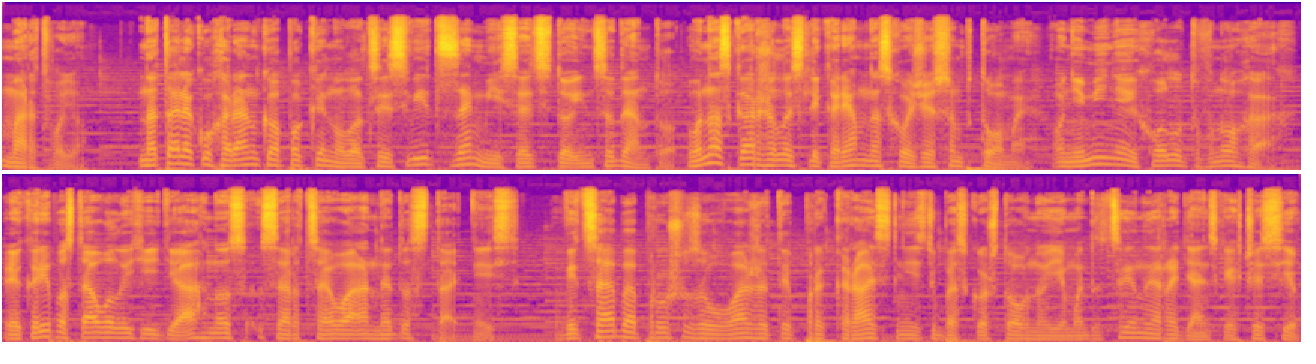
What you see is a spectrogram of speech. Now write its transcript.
мертвою. Наталя Кухаренко покинула цей світ за місяць до інциденту. Вона скаржилась лікарям на схожі симптоми: оніміння і холод в ногах. Лікарі поставили їй діагноз серцева недостатність. Від себе прошу зауважити прекрасність безкоштовної медицини радянських часів.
